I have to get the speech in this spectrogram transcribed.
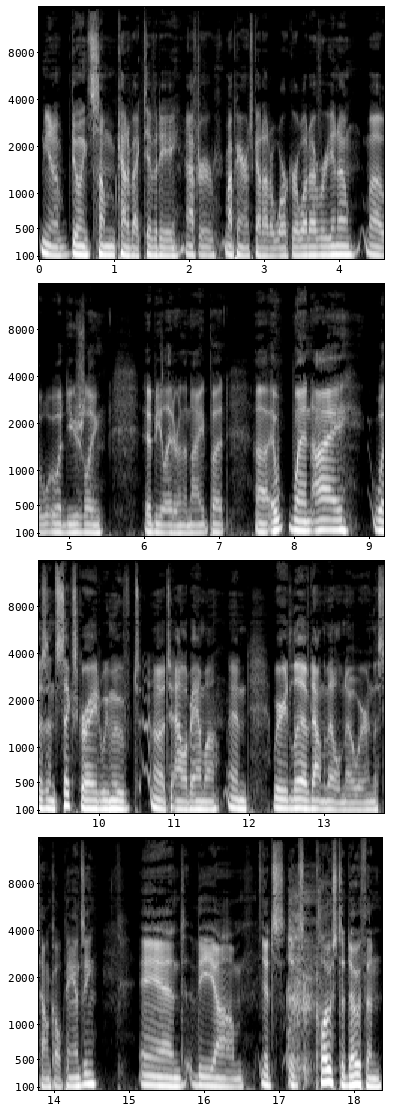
you know doing some kind of activity after my parents got out of work or whatever you know uh, would usually it'd be later in the night. But uh, it, when i was in sixth grade we moved uh, to alabama and we lived out in the middle of nowhere in this town called Pansey. And the um it's it's close to dothan.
